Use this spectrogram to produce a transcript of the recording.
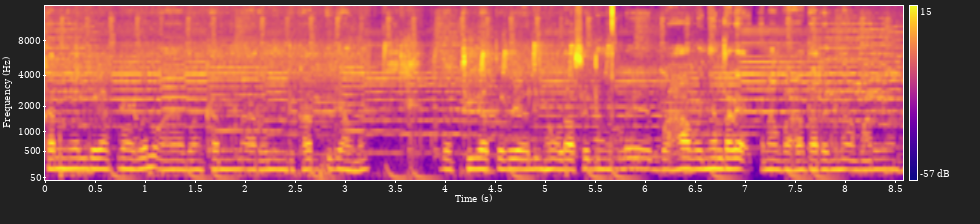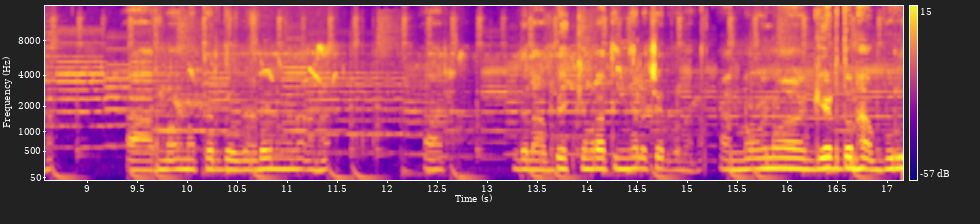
ᱵᱟᱝᱠᱷᱟᱱ ᱧᱮᱞ ᱡᱟᱭᱜᱟ ᱠᱚᱢᱟ ᱵᱟᱹᱱᱩᱜᱼᱟ ᱵᱟᱝᱠᱷᱟᱱ ᱟᱨᱦᱚᱸ ᱞᱤᱧ ᱫᱮᱠᱷᱟᱣ ᱯᱮ ᱜᱮᱭᱟ ᱦᱩᱱᱟᱹᱝ ᱟᱫᱚ ᱴᱷᱤᱠ ᱜᱮᱭᱟ ᱛᱚᱵᱮ ᱟᱹᱞᱤᱧ ᱦᱚᱸ ᱚᱲᱟᱜ ᱥᱮᱫ ᱞᱤᱧ ᱵᱚᱞᱮ ᱵᱟᱦᱟ ᱵᱟᱹᱧ ᱧᱮᱞ ᱫᱟᱲᱮᱭᱟᱜ ᱠᱟᱱᱟ ᱵᱟᱦᱟ ᱫᱟᱨᱮ ᱢᱮᱱᱟᱜᱼᱟ ᱵᱟᱨᱭᱟ ᱱᱟᱦᱟᱜ ᱟᱨ ᱱᱚᱜᱼᱚᱭ ᱱᱚᱛᱮ ᱨᱮᱫᱚ ᱜᱟᱨᱰᱮᱱ ᱢᱮᱱᱟᱜᱼᱟ ᱱᱟᱦᱟᱜ ᱟᱨ ᱫᱮᱞᱟ ᱵᱮᱠ ᱠᱮᱢᱮᱨᱟ ᱛᱤᱧ ᱧᱮᱞ ᱦᱚᱪᱚᱭᱮᱫ ᱵᱚᱱᱟ ᱱᱟᱦᱟᱜ ᱟᱨ ᱱᱚᱜᱼᱚᱭ ᱱᱚᱣᱟ ᱜᱮᱴ ᱫᱚ ᱱᱟᱦᱟᱜ ᱵᱩᱨᱩ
